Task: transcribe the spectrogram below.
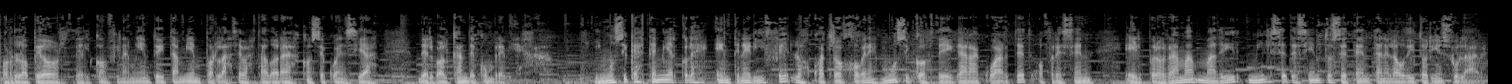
por lo peor del confinamiento y también por las devastadoras consecuencias del volcán de Cumbre Vieja. Y música este miércoles en Tenerife, los cuatro jóvenes músicos de Gara Quartet ofrecen el programa Madrid 1770 en el Auditorio Insular.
